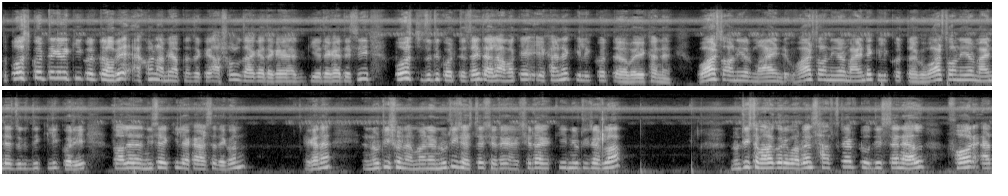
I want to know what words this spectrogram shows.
তো পোস্ট করতে গেলে কি করতে হবে? এখন আমি আপনাদেরকে আসল জায়গায় দেখা, গিয়ে দেখাইতেছি। পোস্ট যদি করতে চাই তাহলে আমাকে এখানে ক্লিক করতে হবে, এখানে। What's on your mind what's on your মাইন্ডে ক্লিক করতে হবে। হোয়াটস অন ইয়ার মাইন্ডে যদি ক্লিক করি, তাহলে নিচে কি লেখা আছে দেখুন? এখানে নোটিশ মানে নোটিশ এসছে, সেটা সেটা কি নোটিশ আসলো? নোটিশটা ভালো করে বলবেন subscribe to this channel for at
